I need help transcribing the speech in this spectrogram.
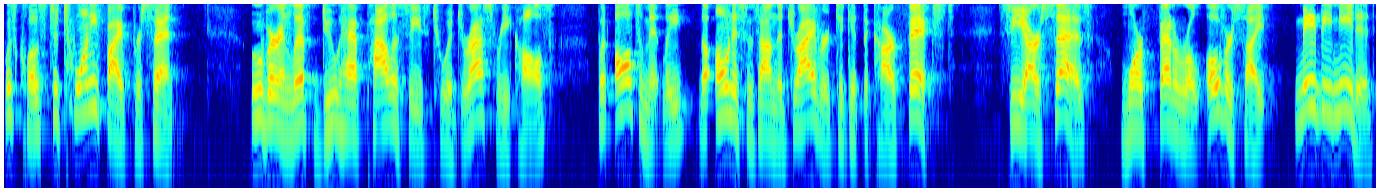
was close to 25%. Uber and Lyft do have policies to address recalls, but ultimately, the onus is on the driver to get the car fixed. CR says more federal oversight may be needed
